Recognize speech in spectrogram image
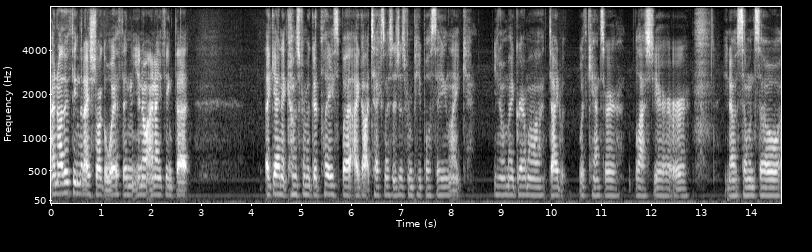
another thing that I struggle with, and you know, and I think that again, it comes from a good place, but I got text messages from people saying like, you know, my grandma died with, with cancer last year, or you know, so and so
